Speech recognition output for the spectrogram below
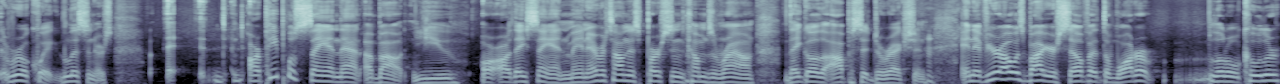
real quick, listeners eh, are people saying that about you or are they saying man every time this person comes around they go the opposite direction. And if you're always by yourself at the water little cooler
